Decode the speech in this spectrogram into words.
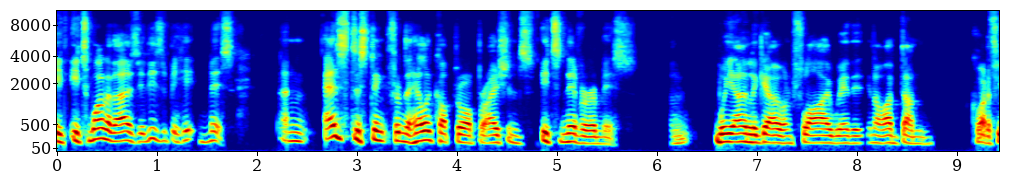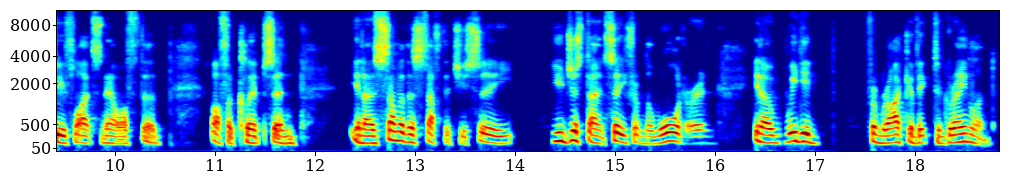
it, it's one of those. It is a bit hit and miss. And as distinct from the helicopter operations, it's never a miss. Um, we only go and fly where the, you know I've done quite a few flights now off the off Eclipse, and you know some of the stuff that you see you just don't see from the water. And you know we did from Reykjavik to Greenland,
